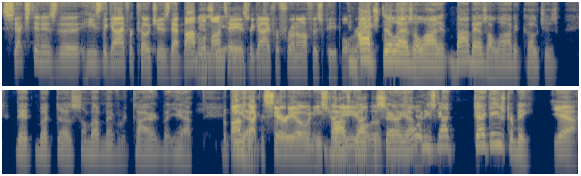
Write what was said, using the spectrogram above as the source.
Sexton is the he's the guy for coaches. That Bob yes, LaMonte is. is. the guy for front office people. Right? Bob still has a lot of Bob has a lot of coaches that, but uh, some of them have retired. But yeah, but Bob's got Caserio and Easterby. Bob's got Caserio yeah. and he's got Jack Easterby. Yeah,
